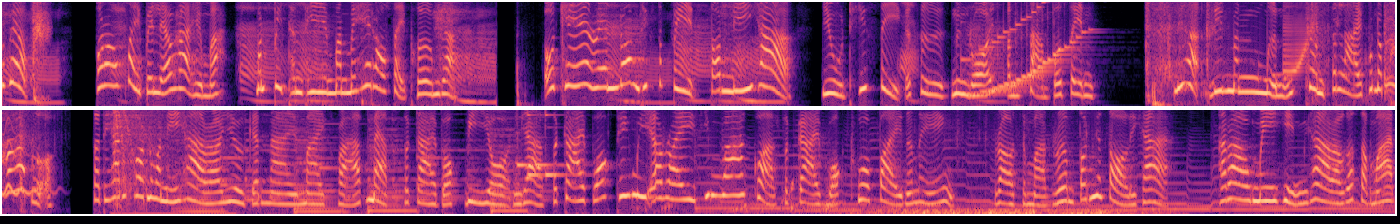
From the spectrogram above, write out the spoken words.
คือแบบพอเราใส่ไปแล้วค่ะเห็นไหมมันปิดทันทีมันไม่ให้เราใส่เพิ่มค่ะ โอเค random tick speed ตอนนี้ค่ะ อยู่ที่ 4 ก็คือ 133เปอร์เซ็นต์เนี่ยดินมันเหมือนเสื่อมสลายคุณภาพเหรอสวัสดีค่ะทุกคนวันนี้ค่ะ เราอยู่กันใน Minecraft Map Skyblock Beyond ค่ะ Skyblock ที่มีอะไรที่มากกว่า Skyblock ทั่วไปนั่นเอง เราจะมาเริ่มต้นกันต่อเลยค่ะ ถ้าเรามีหินค่ะ เราก็สามารถ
